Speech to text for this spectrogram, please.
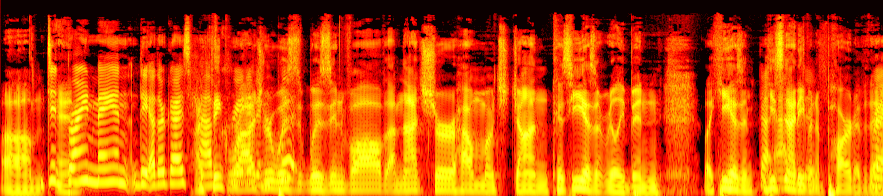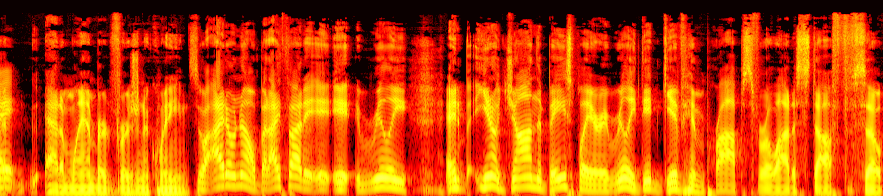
um, Did Brian May and the other guys have? I think Roger was input? was involved. I'm not sure how much John because he hasn't really been like he hasn't. That he's not even a part of that Right. Adam Lambert version of Queen. So I don't know, but I thought it, it, it really and you know John the bass player. It really did give him props for a lot of stuff. So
